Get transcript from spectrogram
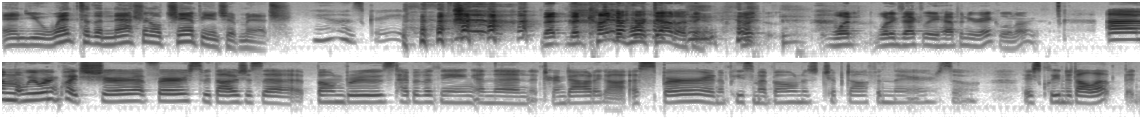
And you went to the national championship match. Yeah, it's great. that that kind of worked out, I think. What, what what exactly happened to your ankle in August? Um, we weren't quite sure at first. We thought it was just a bone bruise type of a thing, and then it turned out I got a spur and a piece of my bone was chipped off in there. So they just cleaned it all up, and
